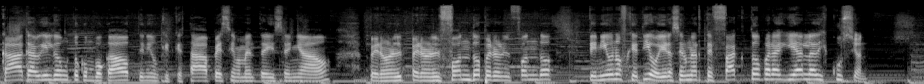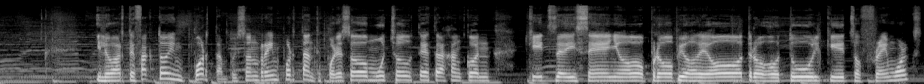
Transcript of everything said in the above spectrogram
cada cabildo autoconvocado tenía un kit que estaba pésimamente diseñado, pero en el, pero en el fondo, pero en el fondo tenía un objetivo y era ser un artefacto para guiar la discusión. Y los artefactos importan, pues son re importantes. Por eso muchos de ustedes trabajan con kits de diseño propios de otros, o toolkits, o frameworks.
